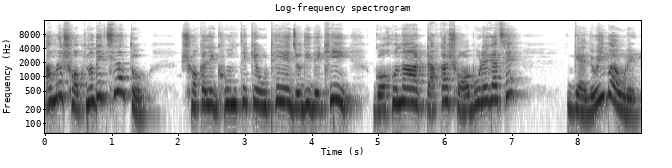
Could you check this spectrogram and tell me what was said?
আমরা স্বপ্ন দেখছি না তো। সকালে ঘুম থেকে উঠে যদি দেখি গহনা আর টাকা সব উড়ে গেছে। গেলই বা উড়ে।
